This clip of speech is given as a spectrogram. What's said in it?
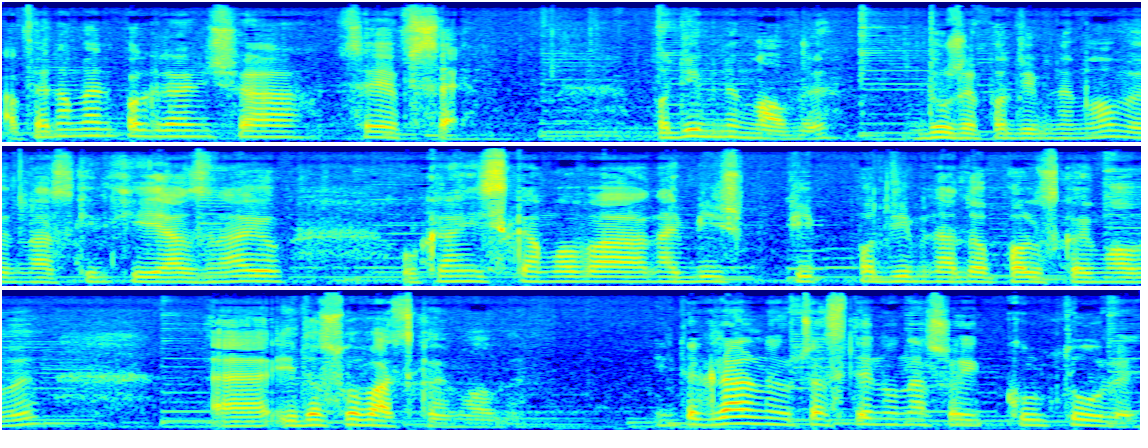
А феномен погранича це все. Подібні мови, дуже подібні мови. Наскільки я знаю, українська мова найбільш подібна до польської мови і до словацької мови. Інтегральною частиною нашої культури,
